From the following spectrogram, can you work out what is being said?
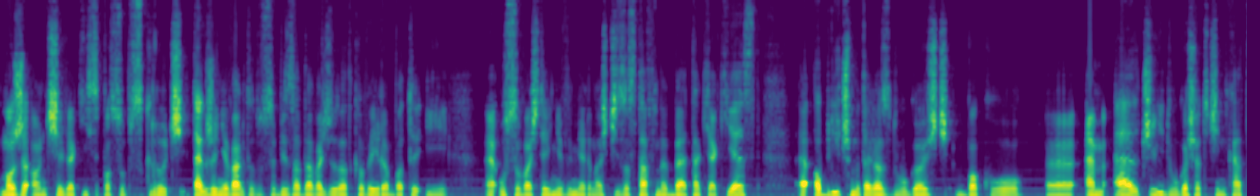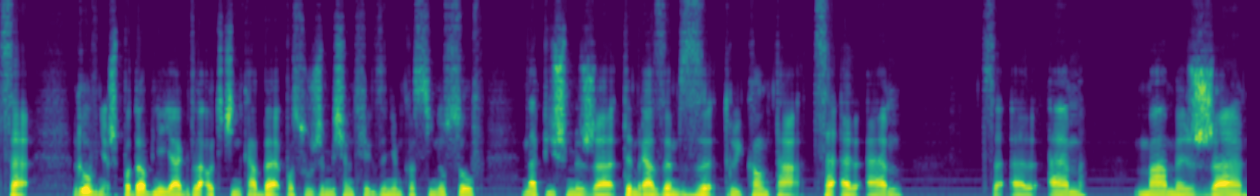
może on się w jakiś sposób skróci. Także nie warto tu sobie zadawać dodatkowej roboty i e, usuwać tej niewymierności. Zostawmy B tak jak jest. E, Obliczmy teraz długość boku e, ML, czyli długość odcinka C. Również, podobnie jak dla odcinka B, posłużymy się twierdzeniem kosinusów. Napiszmy, że tym razem z trójkąta CLM, CLM mamy, że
